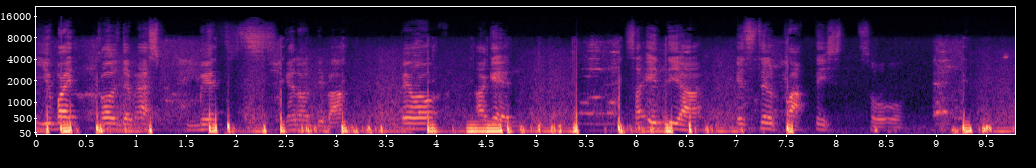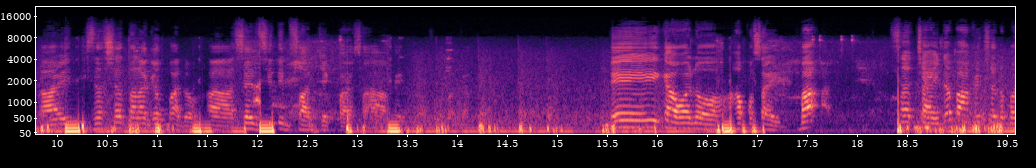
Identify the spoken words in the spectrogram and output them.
you might call them as myths ganon di ba? Pero again sa India it's still practiced. So uh, isa siya talagang ano uh, sensitive subject para sa akin. Eh ikaw ano Haposay ba sa China bakit siya naman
